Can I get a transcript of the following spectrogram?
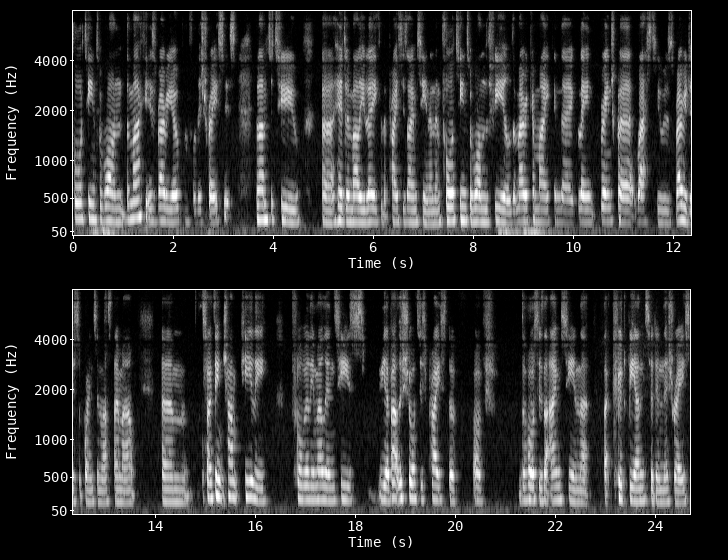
14 to 1, the market is very open for this race. It's Lamb to 2, uh, Hidden Valley Lake at the prices I'm seeing, and then 14 to 1 the field. American Mike in there, Grangeclare West, who was very disappointing last time out. Um, so I think Champ Kiely for Willie Mullins, he's yeah about the shortest priced of of the horses that I'm seeing that that could be entered in this race.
